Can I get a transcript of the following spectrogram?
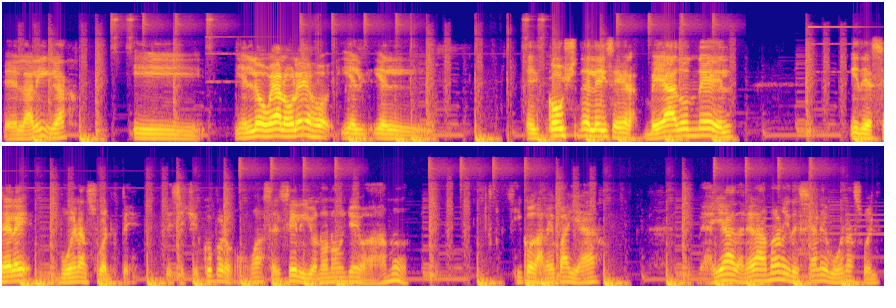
en la liga. Y, él lo ve a lo lejos. Y el, el, coach de él le dice: Mira, ve a donde él y deseale buena suerte. Dice, chico, pero ¿cómo va a hacerse? Él y yo no nos llevamos. Chico, dale para allá. Ve allá, dale la mano y deseale buena suerte.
